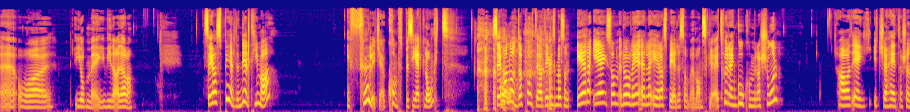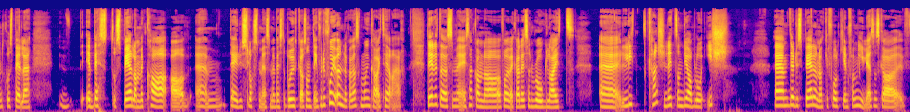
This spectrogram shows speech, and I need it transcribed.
eh, og jobber meg videre der, da. Så jeg har spilt en del timer. Jeg føler ikke jeg har kommet spesielt langt. Så jeg har nådd det punktet at jeg liksom er sånn Er det jeg som er dårlig, eller er det spillet som er vanskelig? Jeg tror det er en god kombinasjon av at jeg ikke helt har skjønt hvor spillet er best å spille med hva av um, de du slåss med som er best å bruke og sånne ting. For du får jo unlocka ganske mange karakterer her. Det er dette som jeg snakka om da forrige uke, det er sånn rogelight. Uh, litt, kanskje litt sånn Diablo-ish. Um, der du spiller noen folk i en familie som skal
